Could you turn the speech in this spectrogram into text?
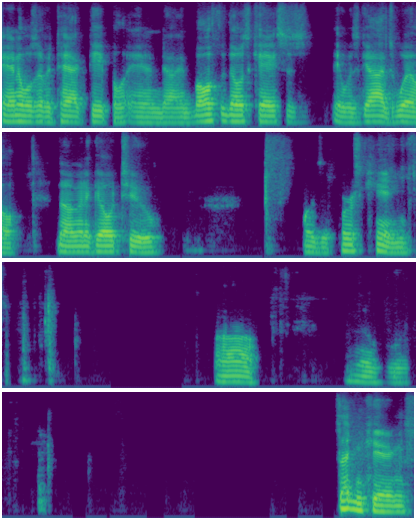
animals have attacked people, and uh, in both of those cases, it was God's will. Now I'm going to go to what is it? First Kings. Uh, oh. Second Kings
